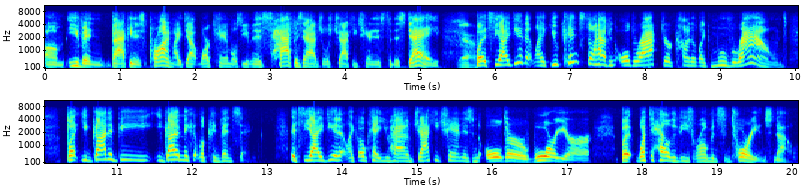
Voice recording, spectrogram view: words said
Um, even back in his prime, I doubt Mark Hamill's even as half as agile as Jackie Chan is to this day. Yeah. But it's the idea that like you can still have an older actor kind of like move around, but you got to be you got to make it look convincing. It's the idea that like okay, you have Jackie Chan is an older warrior, but what the hell do these Roman centurions know?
